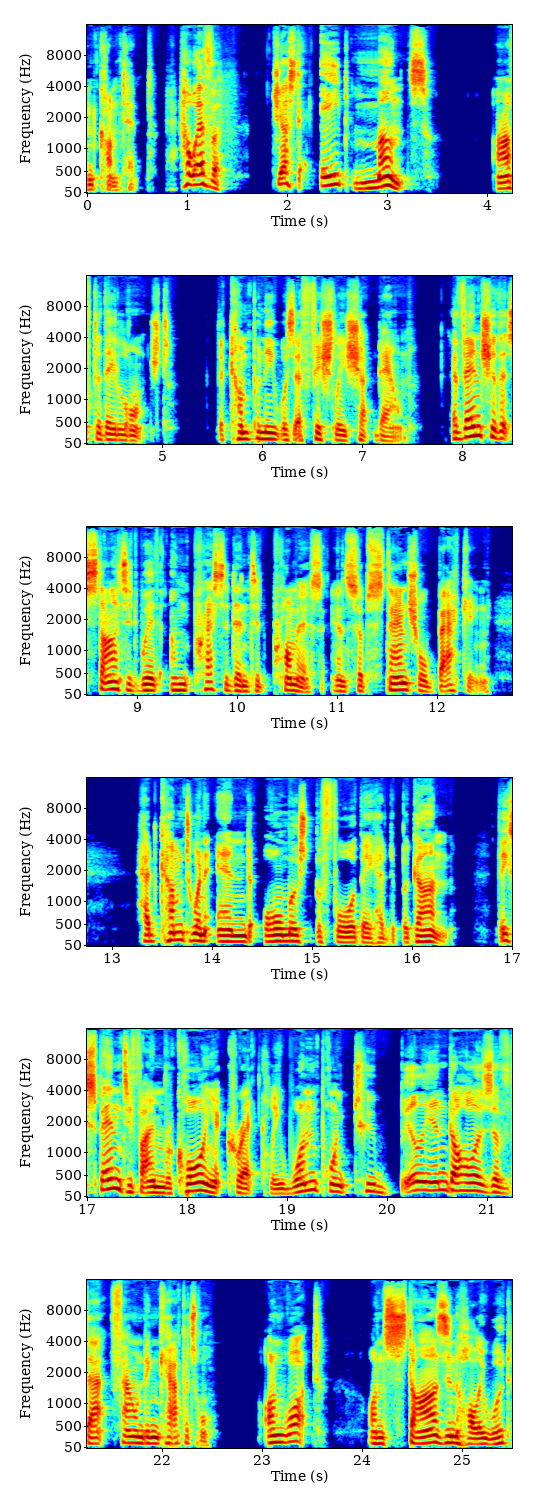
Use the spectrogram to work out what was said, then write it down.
and content. However, just eight months after they launched, the company was officially shut down. A venture that started with unprecedented promise and substantial backing had come to an end almost before they had begun. They spent, if I'm recalling it correctly, $1.2 billion of that founding capital. On what? On stars in Hollywood,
